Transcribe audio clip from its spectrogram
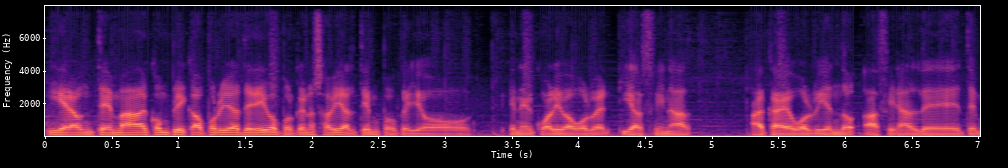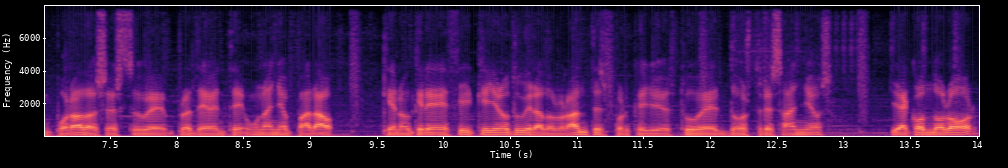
Y era un tema complicado, por ya te digo, porque no sabía el tiempo que yo, en el cual iba a volver y al final acabé volviendo a final de temporada. O sea, estuve prácticamente un año parado, que no quiere decir que yo no tuviera dolor antes, porque yo estuve dos, tres años ya con dolor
